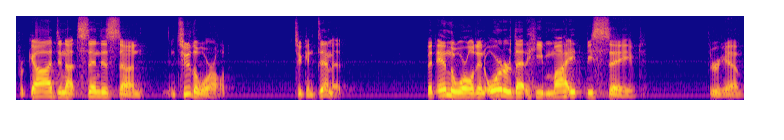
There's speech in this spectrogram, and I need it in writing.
For God did not send his Son into the world to condemn it, but in the world in order that he might be saved through him.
